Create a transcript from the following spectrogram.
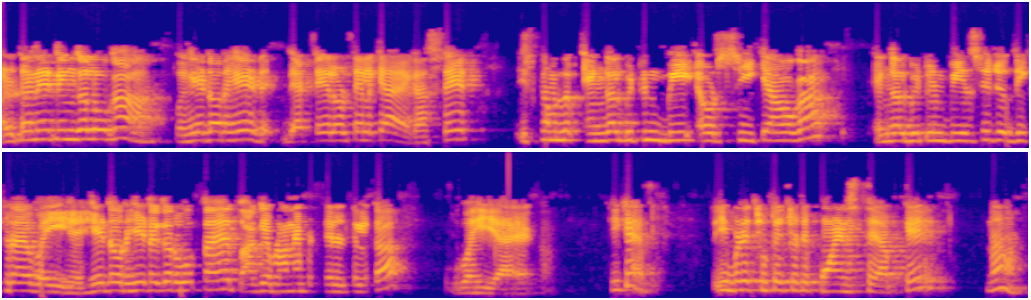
अल्टरनेट एंगल होगा तो हेड और हेड, या टेल और टेल क्या आएगा? सेट इसका मतलब एंगल बिटवीन बी और सी क्या होगा? Angle between B and C जो दिख रहा है वही है। हेड और हेड अगर होता है तो आगे बढ़ाने पर टेल टेल का वही आएगा। ठीक है? तो ये बड़े छोटे छोटे पॉइंट्स थे आपके, ना?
